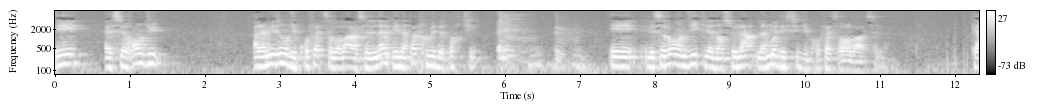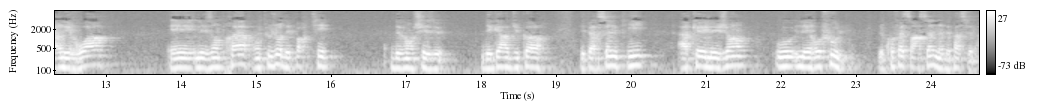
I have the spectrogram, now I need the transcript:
Et elle s'est rendue à la maison du prophète et n'a pas trouvé de portier. Et les savants ont dit qu'il a dans cela la modestie du prophète Car les rois et les empereurs ont toujours des portiers devant chez eux, des gardes du corps, des personnes qui accueillent les gens ou les refoulent. Le prophète sallallahu n'avait pas cela.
